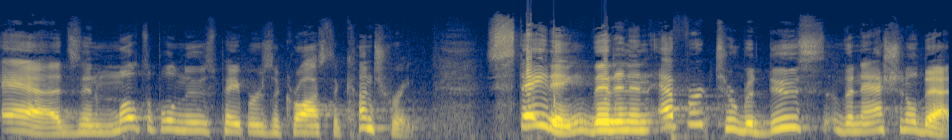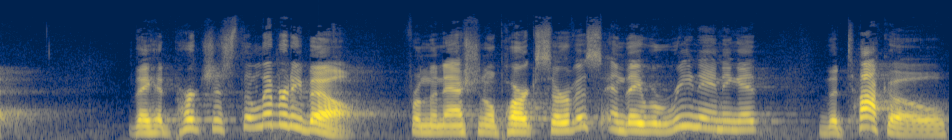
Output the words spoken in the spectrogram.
ads in multiple newspapers across the country, stating that in an effort to reduce the national debt, they had purchased the Liberty Bell from the National Park Service and they were renaming it the Taco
